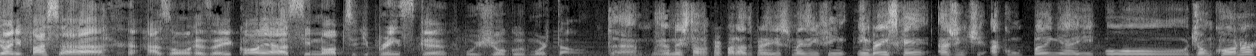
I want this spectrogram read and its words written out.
Johnny, faça as honras aí. Qual é a sinopse de Brain Scan, o jogo mortal? Tá, eu não estava preparado para isso, mas enfim, em Brainscan a gente acompanha aí o John Connor.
